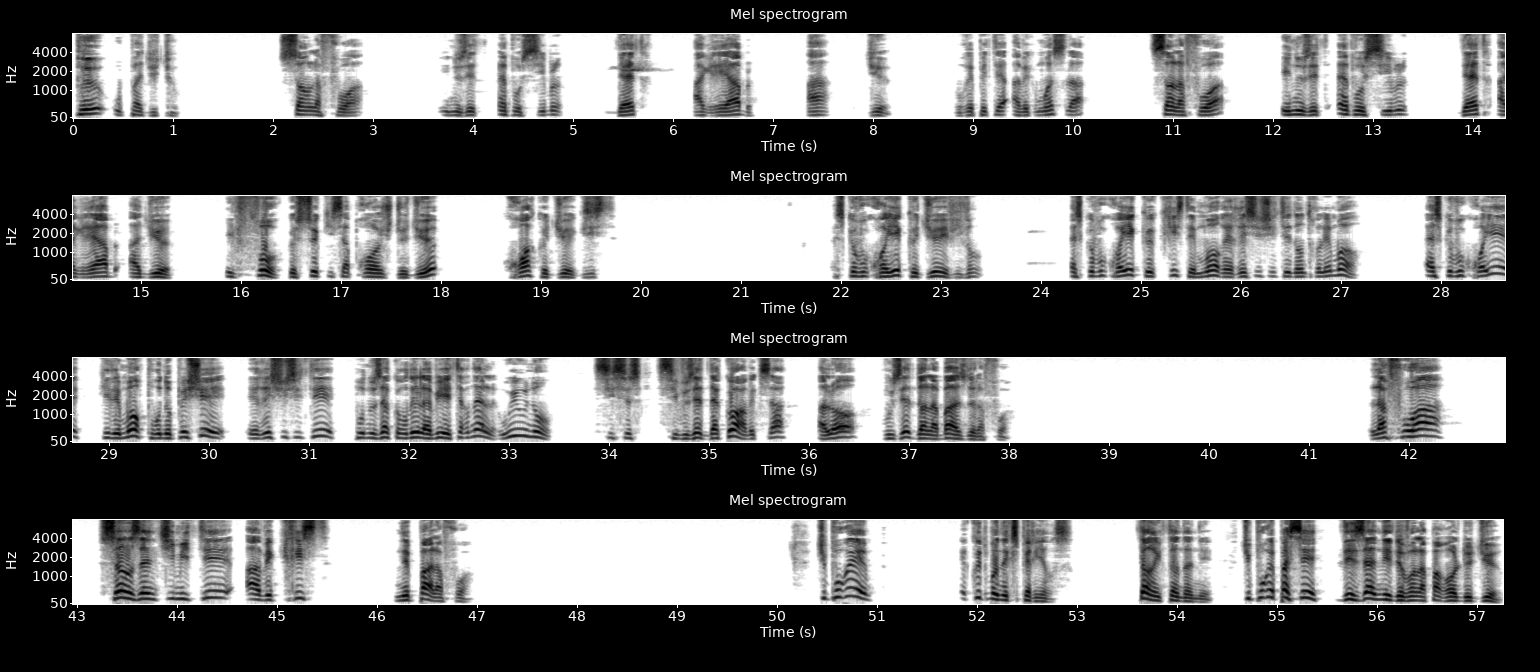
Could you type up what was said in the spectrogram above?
peu ou pas du tout. Sans la foi, il nous est impossible d'être agréable à Dieu. Vous répétez avec moi cela. Sans la foi, il nous est impossible d'être agréable à Dieu. Il faut que ceux qui s'approchent de Dieu croient que Dieu existe. Est-ce que vous croyez que Dieu est vivant? Est-ce que vous croyez que Christ est mort et ressuscité d'entre les morts? Est-ce que vous croyez qu'il est mort pour nos péchés et ressuscité pour nous accorder la vie éternelle? Oui ou non? Si, vous êtes d'accord avec ça, alors vous êtes dans la base de la foi. La foi sans intimité avec Christ n'est pas la foi. Tu pourrais, écoute mon expérience, tant et tant d'années, tu pourrais passer des années devant la parole de Dieu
